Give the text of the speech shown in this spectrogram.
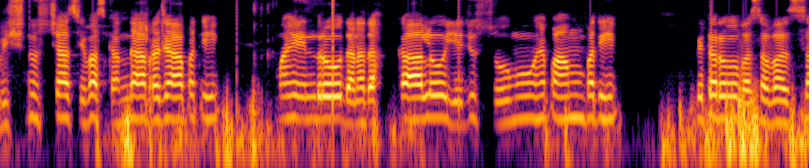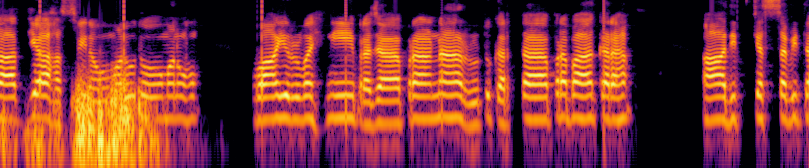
విష్ణుశ్చ శివస్కంద ప్రజాపతి మహేంద్రో ధనద కాలో యజుస్సోమోహ పాంపతి పితరో వసవసాద్య హస్వినో మరుతో మను వాయుర్వహ్ని ప్రజా ప్రాణ ఋతుకర్త ప్రభాకర ఆదిత్య సవిత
